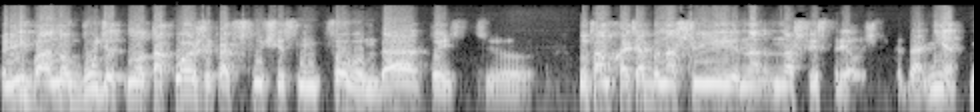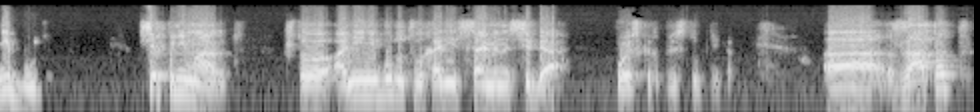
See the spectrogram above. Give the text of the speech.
Либо оно будет, но такое же, как в случае с Немцовым, да, то есть, э, ну там хотя бы нашли, на, нашли стрелочника, да. Нет, не будет. Все понимают, что они не будут выходить сами на себя в поисках преступников. А Запад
